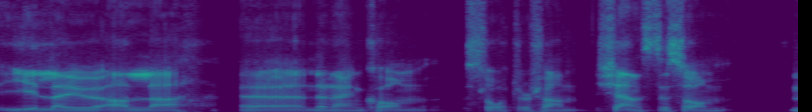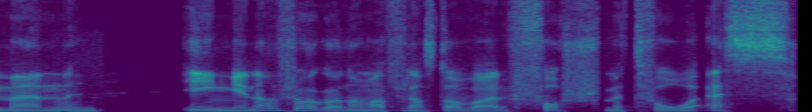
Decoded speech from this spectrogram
gillar ju alla eh, när den kom, Slaughterson, känns det som. Men mm. ingen har frågat honom varför han stavar Fors med två S.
